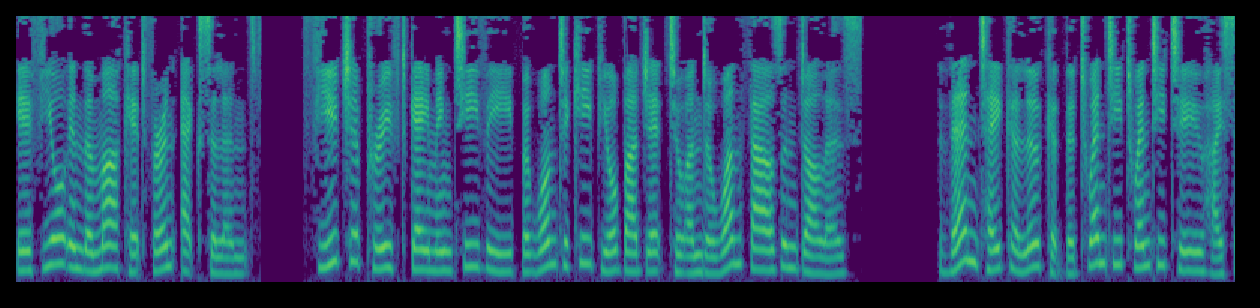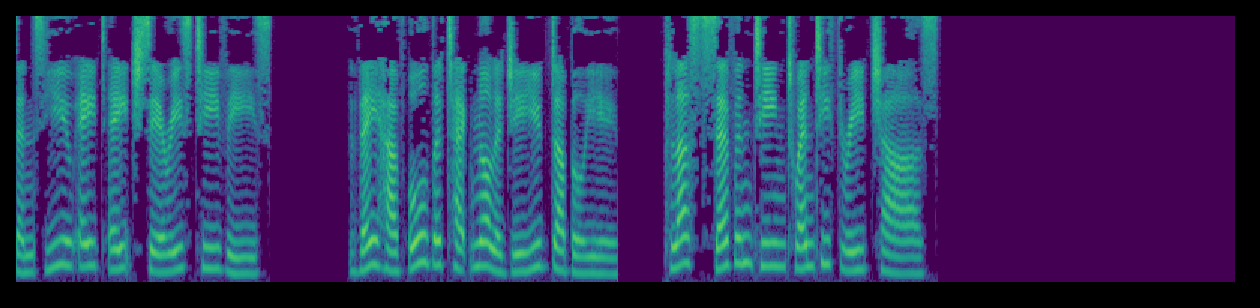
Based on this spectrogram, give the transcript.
If you're in the market for an excellent, future-proofed gaming TV but want to keep your budget to under $1,000, then take a look at the 2022 Hisense U8H series TVs. They have all the technology UW. Plus 1723 chars.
